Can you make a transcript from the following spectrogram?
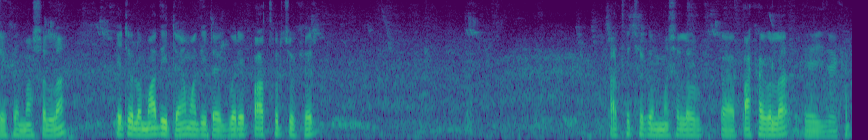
দেখেন মাসাল্লাহ এটা হলো মাদিটা মাদিটা একবারে পাথর চোখের। পাথর চোখের মশালা ওর পাখাগুলা, এই দেখেন।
